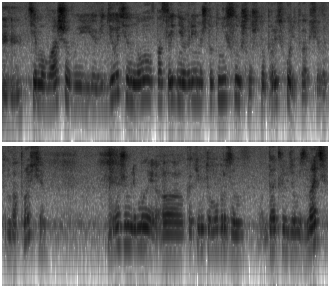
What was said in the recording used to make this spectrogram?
Угу. Тема ваша, вы ее ведете, но в последнее время что-то не слышно, что происходит вообще в этом вопросе. Можем ли мы каким-то образом дать людям знать,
